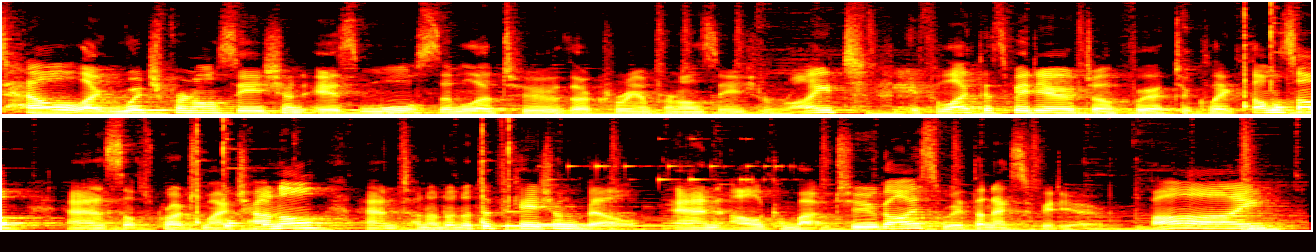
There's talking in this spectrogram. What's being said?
tell like which pronunciation is more similar to the Korean pronunciation, right? If you like this video, don't forget to click thumbs up and subscribe to my channel and turn on the notification bell. And I'll come back to you guys with the next video. Bye!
